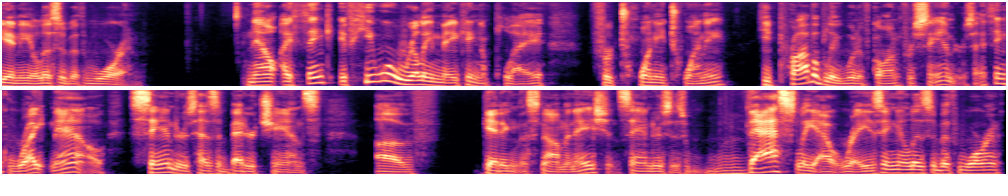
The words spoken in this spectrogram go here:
in Elizabeth Warren. Now, I think if he were really making a play for 2020, he probably would have gone for Sanders. I think right now, Sanders has a better chance of getting this nomination. Sanders is vastly outraising Elizabeth Warren.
